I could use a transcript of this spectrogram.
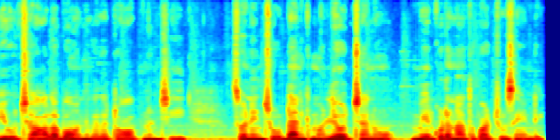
వ్యూ చాలా బాగుంది కదా టాప్ నుంచి. సో నేను చూడడానికి మళ్ళీ వచ్చాను. మీరు కూడా నాతో పాటు చూసేయండి.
